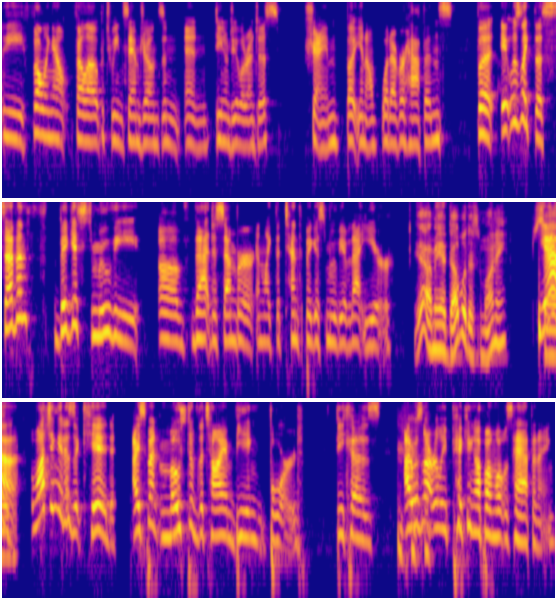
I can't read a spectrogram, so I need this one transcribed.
The falling out fell out between Sam Jones and, and Dino De Laurentiis. Shame, but you know, whatever happens. But it was like the seventh biggest movie of that December and like the tenth biggest movie of that year. Yeah, I mean it doubled its money. So- Yeah. Watching it as a kid, I spent most of the time being bored because I was not really picking up on what was happening.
